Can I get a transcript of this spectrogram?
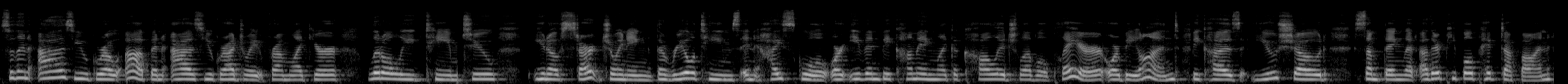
So then as you grow up and as you graduate from like your little league team to you know, start joining the real teams in high school or even becoming like a college level player or beyond because you showed something that other people picked up on.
